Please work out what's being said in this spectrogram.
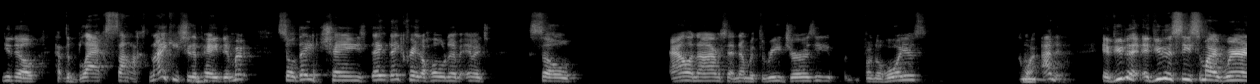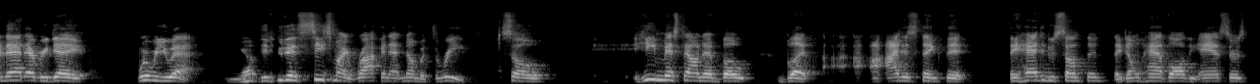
you know, have the black socks. Nike should have paid them. So they changed. They, they created a whole different image. So Allen Iverson at number three jersey from the Hoyas. Come on, hmm. I did. If you didn't, if you didn't see somebody wearing that every day, where were you at? Yep. You didn't see somebody rocking that number three. So he missed out on that boat. But I, I just think that they had to do something. They don't have all the answers.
